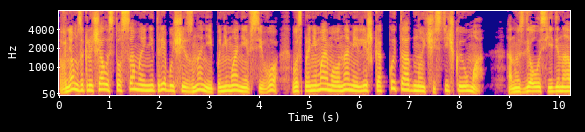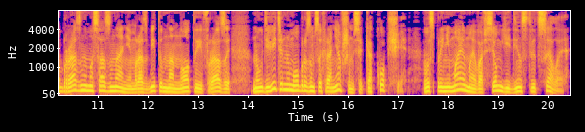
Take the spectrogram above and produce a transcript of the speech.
В нем заключалось то самое не требующее знаний и понимания всего, воспринимаемого нами лишь какой-то одной частичкой ума. Оно сделалось единообразным осознанием, разбитым на ноты и фразы, но удивительным образом сохранявшимся как общее, воспринимаемое во всем единстве целое.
